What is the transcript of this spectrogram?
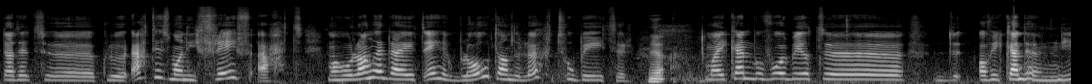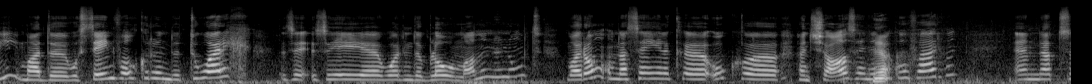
dat het eh, kleurecht is, maar niet wrijfecht. Maar hoe langer dat je het eigenlijk blauwt aan de lucht, hoe beter. Ja. Maar je kent bijvoorbeeld, de, of je kent hem niet, maar de woestijnvolkeren, de Tuareg, ze, zij eh, worden de blauwe mannen genoemd. Waarom? Omdat zij eigenlijk eh, ook eh, hun sjaals in Ja. verven. En dat,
